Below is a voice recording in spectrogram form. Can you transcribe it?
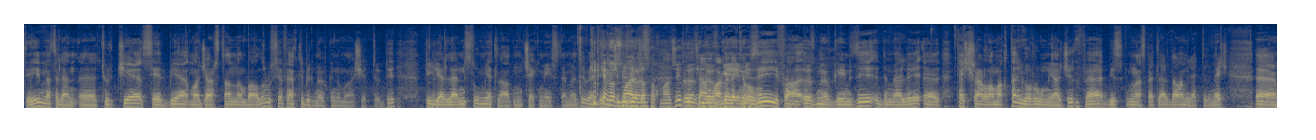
vəziyyətdir. Məsələn, e, Türkiyə, Serbiya, Macarıstanla bağlı Rusiya fərqli bir mövqe nümayiş etdirdi. Digərlərinin isə ümumiyyətlə adını çəkmək istəmədi və Türkiyə mövzusuna toxunacağıq. öz Türkiyənin müharibədəki rolu. mövqeyimizi ifa, öz mövqeyimizi deməli ə, təkrarlamaqdan yorulmayacağıq və biz münasibətləri davam elətdirmək ə,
